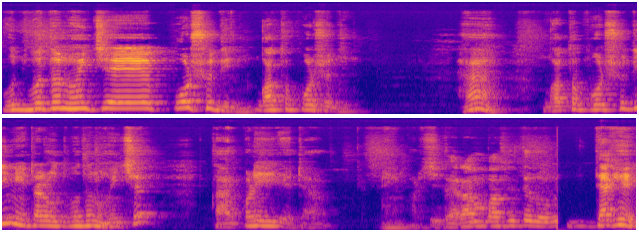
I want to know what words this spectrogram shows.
উদ্বোধন হয়েছে পরশু দিন গত পরশু দিন হ্যাঁ গত পরশু দিন এটার উদ্বোধন হয়েছে। তারপরেই এটা গ্রামবাসীদের দেখেন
